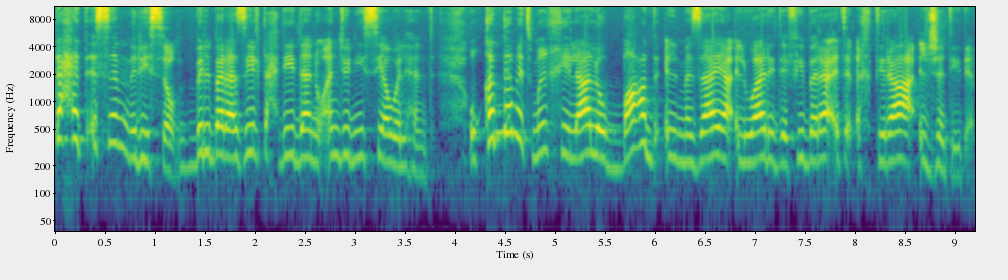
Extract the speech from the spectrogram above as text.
تحت اسم ريسو بالبرازيل تحديدا وأندونيسيا والهند. وقدمت من خلاله بعض المزايا الواردة في براءة الاختراع الجديدة.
